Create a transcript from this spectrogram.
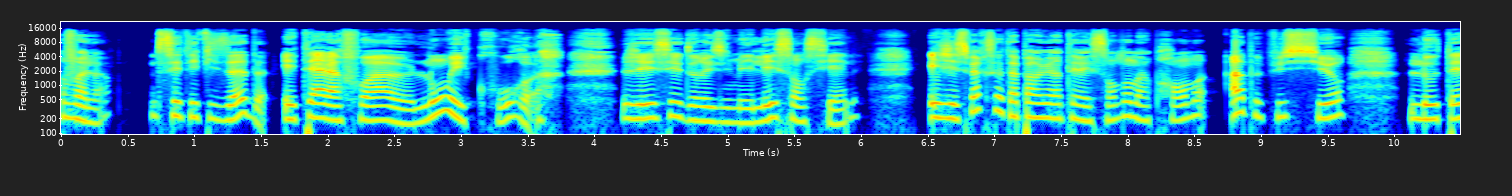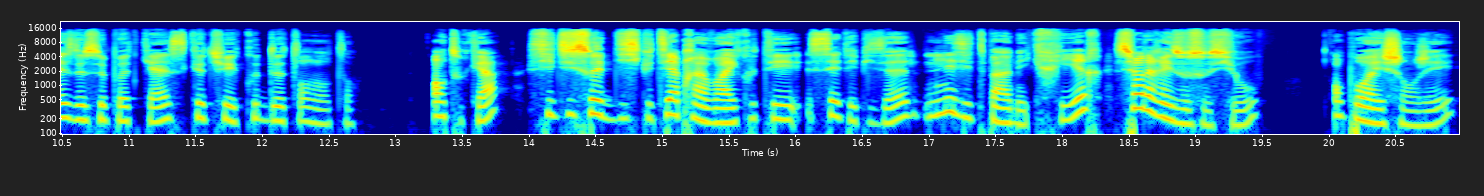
Voilà, Cet épisode était à la fois euh, long et court. J'ai essayé de résumer l'essentiel et j'espère que ça t'a paru intéressant d'en apprendre un peu plus sur l'hôtesse de ce podcast que tu écoutes de temps en temps. En tout cas, si tu souhaites discuter après avoir écouté cet épisode, n'hésite pas à m'écrire sur les réseaux sociaux. On pourra échanger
